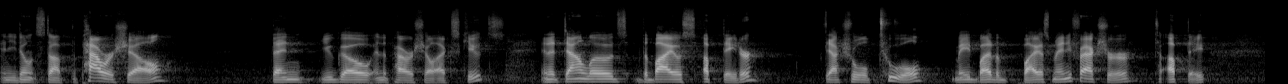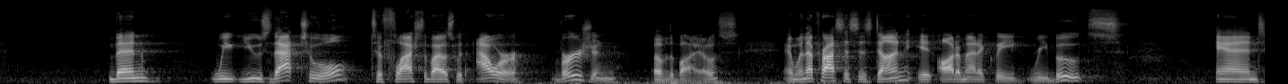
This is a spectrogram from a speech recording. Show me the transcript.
and you don't stop the PowerShell, then you go and the PowerShell executes and it downloads the BIOS updater, the actual tool made by the BIOS manufacturer to update. Then we use that tool to flash the BIOS with our version of the BIOS. And when that process is done, it automatically reboots. And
